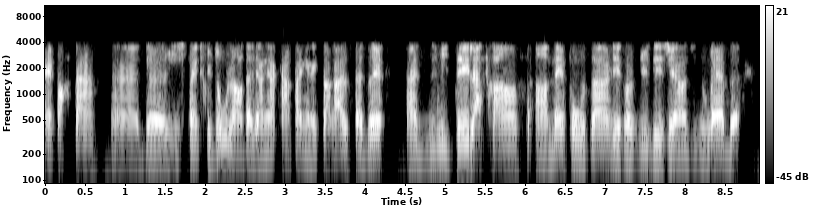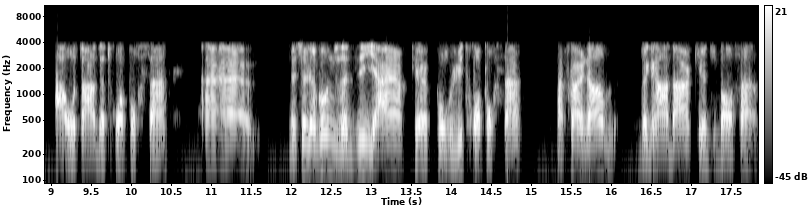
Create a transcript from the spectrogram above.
important euh, de Justin Trudeau lors de la dernière campagne électorale, c'est-à-dire d'imiter la France en imposant les revenus des géants du web à hauteur de 3% euh, Monsieur Legault nous a dit hier que pour lui, 3% ça sera un ordre de grandeur qui a du bon sens.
